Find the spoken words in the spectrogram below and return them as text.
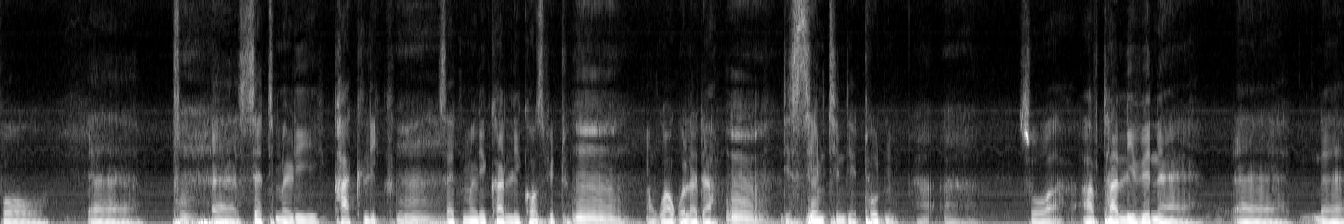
for uh, uh, St. Mary Catholic, Mm. St. Mary Catholic Hospital Mm. in Gwagwalada. Mm. The same thing they told me. Uh-uh. So after leaving uh, uh, uh,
